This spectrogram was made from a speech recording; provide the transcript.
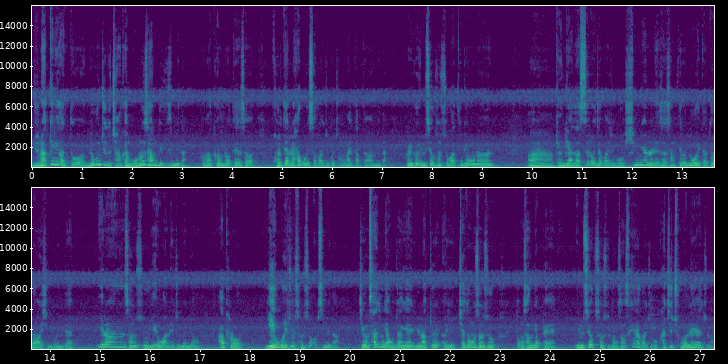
윤학길이가 또 누군지도 정확하게 모르는 사람도 있습니다. 그만큼 롯데에서 홀대를 하고 있어가지고 정말 답답합니다. 그리고 임세욱 선수 같은 경우는 아, 경기하다 쓰러져가지고 10년을 내사 상태로 누워있다 돌아가신 분인데 이런 선수 예우 안 해주면요 앞으로 예우해줄 선수 없습니다. 지금 사직 야구장에 윤학길 아니 최동원 선수 동상 옆에 임수혁 선수 동상 세워가지고 같이 추모를 해야죠.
